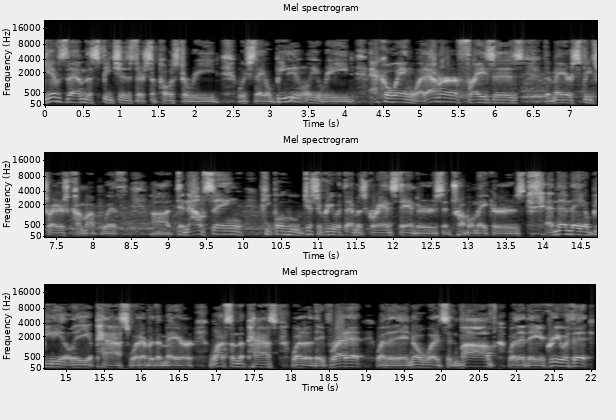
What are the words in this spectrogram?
gives them the speeches they're supposed to read, which they obediently read, echoing whatever phrases the mayor's speechwriters come up with, uh, denouncing people who disagree with them as grandstanders and troublemakers. And then they obediently pass whatever the mayor wants them to pass, whether they've read it, whether they know what's involved, whether they agree with it,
